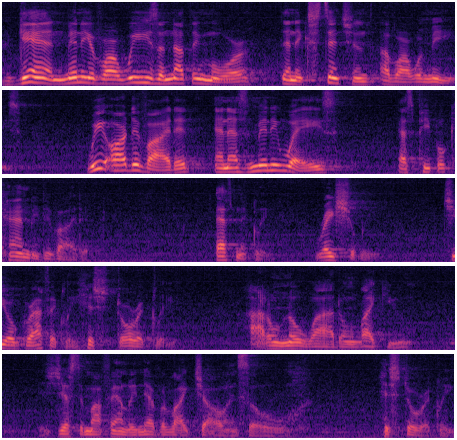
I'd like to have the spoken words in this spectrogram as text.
Again, many of our we's are nothing more than extensions of our me's. We are divided in as many ways as people can be divided ethnically, racially, geographically, historically. I don't know why I don't like you. It's just that my family never liked y'all, and so historically,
